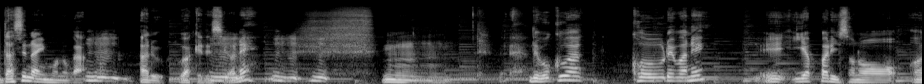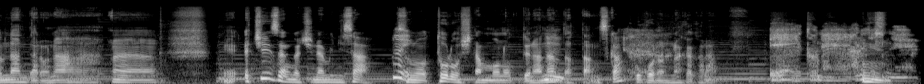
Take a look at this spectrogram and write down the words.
出せないものがうん。あるわけですよね。うん。で、僕は、これはね、えやっぱりその、なんだろうな、うん、え、ちえさんがちなみにさ、はいその、吐露したものっていうのは何だったんですか、心の中から。えーとね、あれですね。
